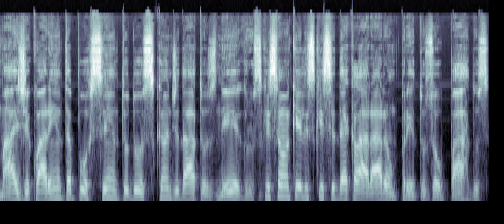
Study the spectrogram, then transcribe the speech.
Mais de 40% dos candidatos negros, que são aqueles que se declararam pretos ou pardos,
